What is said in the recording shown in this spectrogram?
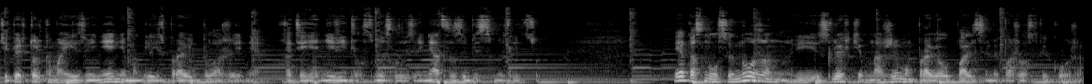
Теперь только мои извинения могли исправить положение, хотя я не видел смысла извиняться за бессмыслицу. Я коснулся ножен и с легким нажимом провел пальцами по жесткой коже.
